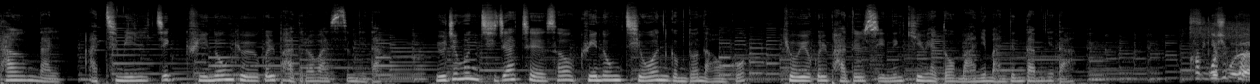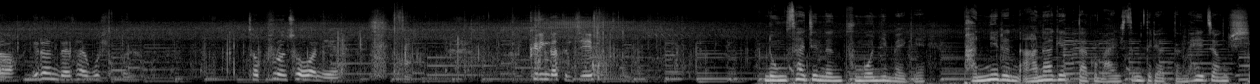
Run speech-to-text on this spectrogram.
다음 날 아침 일찍 귀농 교육을 받으러 왔습니다. 요즘은 지자체에서 귀농 지원금도 나오고 교육을 받을 수 있는 기회도 많이 만든답니다. 갖고 싶어요. 이런 데 살고 싶어요. 저 푸른 초원이. 그림 같은 집 농사 짓는 부모님에게 밭일은 안 하겠다고 말씀드렸던 혜정 씨.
